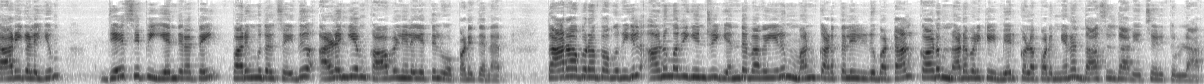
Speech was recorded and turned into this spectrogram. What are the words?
லாரிகளையும் ஜேசிபி இயந்திரத்தை பறிமுதல் செய்து அழங்கியம் காவல் நிலையத்தில் ஒப்படைத்தனர். தாராபுரம் பகுதியில் அனுமதியின்றி எந்த வகையிலும் மண் கடத்தலில் ஈடுபட்டால் கடும் நடவடிக்கை மேற்கொள்ளப்படும் என தாசில்தார் எச்சரித்துள்ளார்.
